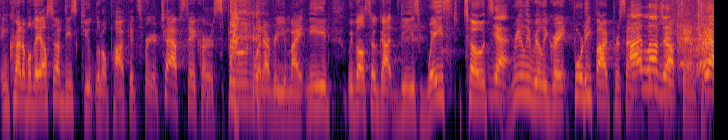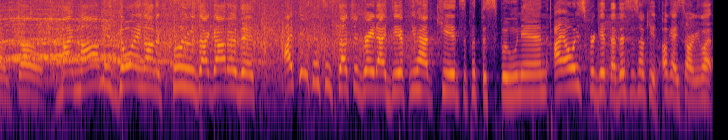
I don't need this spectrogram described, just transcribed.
Incredible. They also have these cute little pockets for your chapstick or a spoon, whatever you might need. We've also got these waist totes. Yeah. Really, really great. 45% off I love this. Yeah, so my mom is going on a cruise. I got her this. I think this is such a great idea if you have kids to put the spoon in. I always forget that. This is so cute. Okay, sorry, go ahead.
